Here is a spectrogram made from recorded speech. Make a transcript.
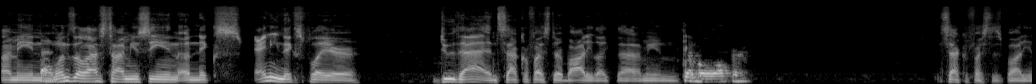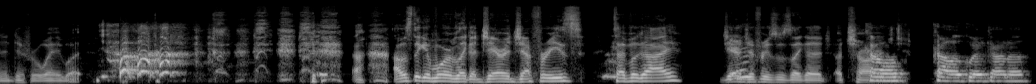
I mean, when's the last time you seen a Knicks any Knicks player do that and sacrifice their body like that? I mean, Kemba Walker. sacrifice his body in a different way, but I was thinking more of like a Jared Jeffries type of guy. Jared Yeah. Jeffries was like a, a charge. Kyle, Kyle Quinn kind of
